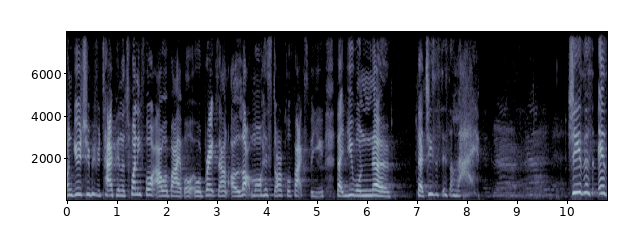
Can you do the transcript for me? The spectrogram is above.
on YouTube, if you type in the 24 hour Bible, it will break down a lot more historical facts for you that you will know that Jesus is alive. Jesus is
